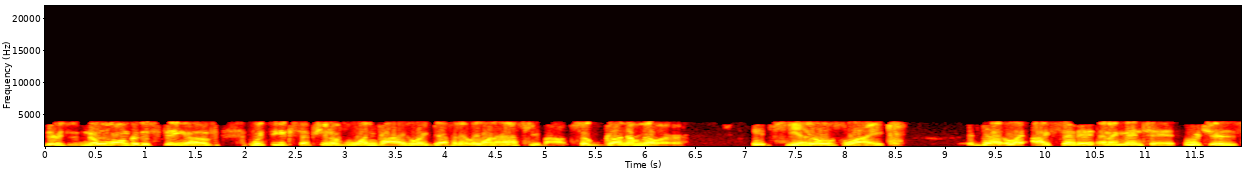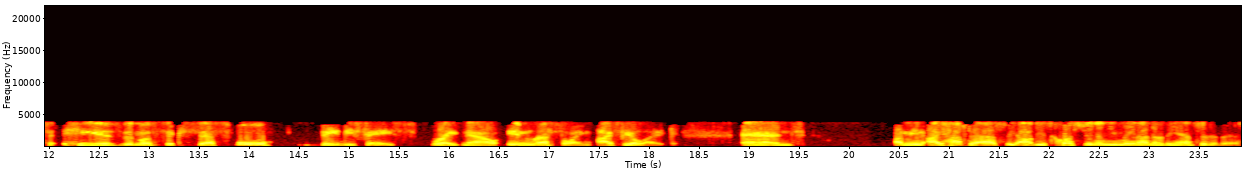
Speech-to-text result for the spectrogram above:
there's no longer this thing of, with the exception of one guy who I definitely want to ask you about. So Gunner Miller, it Yeah. feels like that. Like I said it and I meant it, which is he is the most successful babyface right now in wrestling. I feel like, and I mean, I have to ask the obvious question, and you may not know the answer to this.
